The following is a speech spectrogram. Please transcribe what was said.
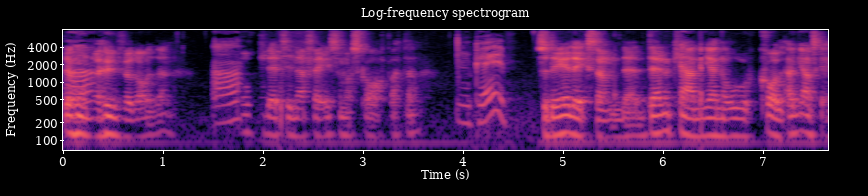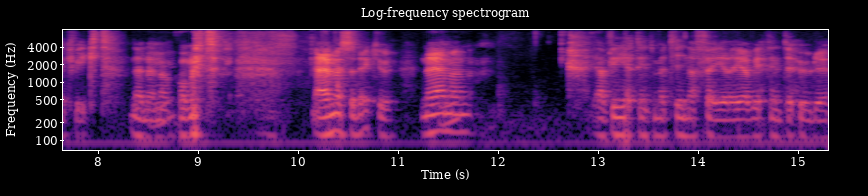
Där hon har huvudrollen. Ja, Och det är Tina Fey som har skapat den. okej. Så det är liksom, den- kan jag nog kolla ganska kvickt när den Mm. har kommit. Nej men så det är kul. Nej men, jag vet inte med Tina Fey, jag vet inte hur det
